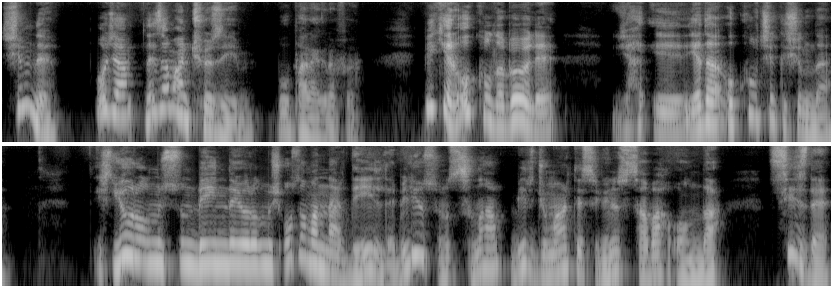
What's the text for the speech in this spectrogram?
Şimdi hocam ne zaman çözeyim bu paragrafı? Bir kere okulda böyle ya, e, ya da okul çıkışında işte yorulmuşsun, beyinde yorulmuş o zamanlar değil de biliyorsunuz sınav bir cumartesi günü sabah 10'da. Siz de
